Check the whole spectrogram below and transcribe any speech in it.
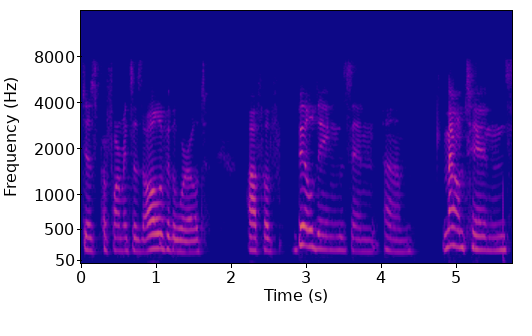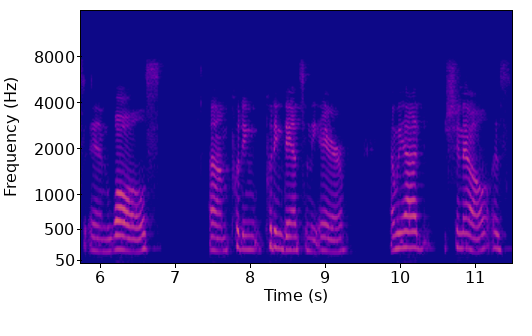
does performances all over the world off of buildings and um, mountains and walls, um, putting putting dance in the air. And we had Chanel is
